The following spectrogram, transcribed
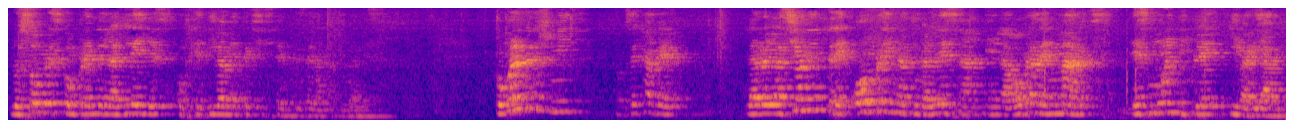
los hombres comprenden las leyes objetivamente existentes de la naturaleza. Como Alfred Schmidt nos deja ver, la relación entre hombre y naturaleza en la obra de Marx es múltiple y variable.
